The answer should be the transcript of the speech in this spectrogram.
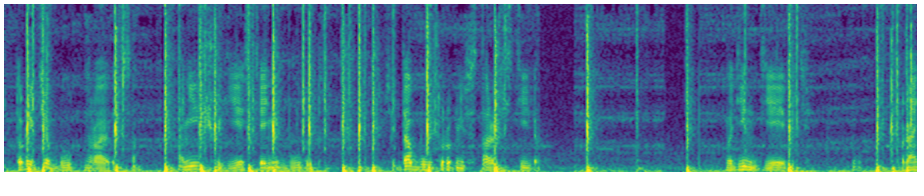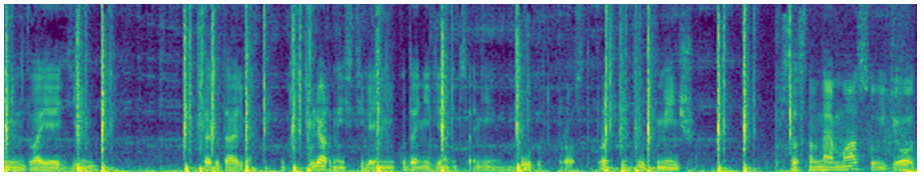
которые тебе будут нравиться. Они еще есть, и они будут. Всегда будут уровни в старых стилях. В 1.9 в раннем 2.1 и так далее. Вот ну, популярные стили, они никуда не денутся, они будут просто. Просто их будет меньше. Просто основная масса уйдет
